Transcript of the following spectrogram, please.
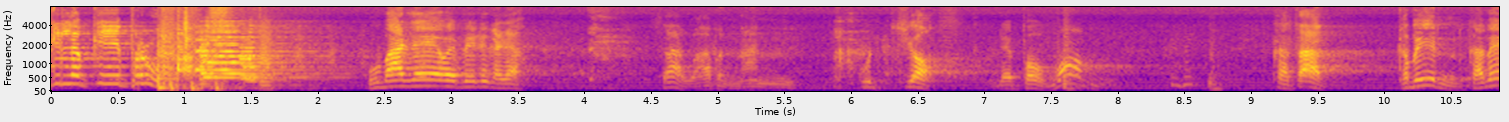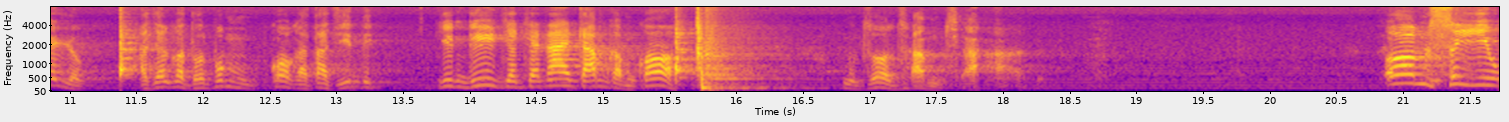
กินแล้วกีปรุ ผู้บ้านแล้วไปเป็นกันแล้วทราบว่าปนนั้นกุจอกได้เป่ามอมกาตากาเบนกาเบนลูกอาจารย์ก็ตรวจผมก็กาตาจีนดิยินดีจะจะได้จำกับก็มันซ้อนซ้ำชาอมซิว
